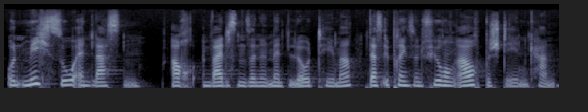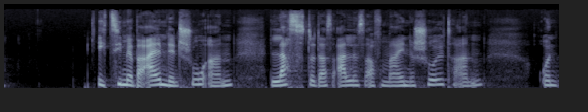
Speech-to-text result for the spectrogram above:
und mich so entlasten? Auch im weitesten Sinne ein Mental Load-Thema, das übrigens in Führung auch bestehen kann. Ich ziehe mir bei allem den Schuh an, laste das alles auf meine Schultern und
